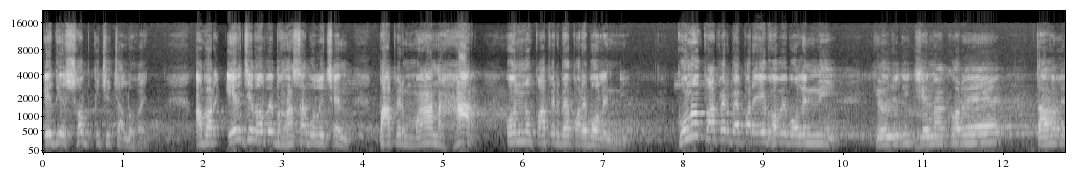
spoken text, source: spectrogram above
এ দিয়ে সব কিছু চালু হয়। আবার এর যেভাবে ভাষা বলেছেন, পাপের মান হার, অন্য পাপের ব্যাপারে বলেননি। কোনো পাপের ব্যাপারে এভাবে বলেননি। কেউ যদি জেনা করে, তাহলে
